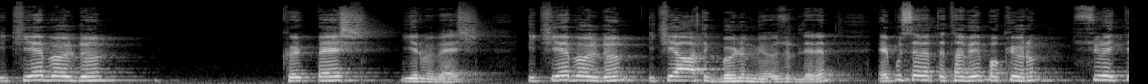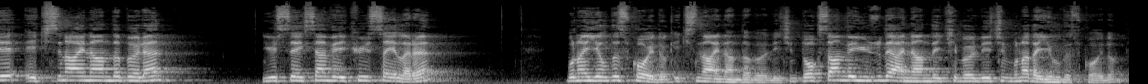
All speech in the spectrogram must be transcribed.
2'ye böldüm. 45, 25. 2'ye böldüm. 2'ye artık bölünmüyor özür dilerim. E bu sebeple tabi bakıyorum sürekli ikisini aynı anda bölen 180 ve 200 sayıları buna yıldız koyduk. İkisini aynı anda böldüğü için. 90 ve 100'ü de aynı anda 2 böldüğü için buna da yıldız koydum.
